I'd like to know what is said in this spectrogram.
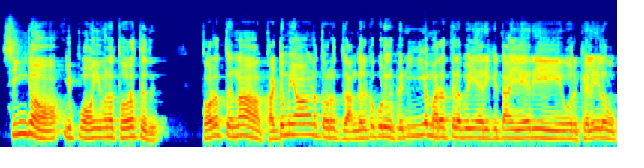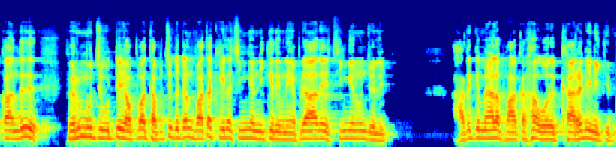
சிங்கம் இப்போ இவனை துரத்துது. துரத்துன்னா கடுமையான துரத்து. அங்கே இருக்கக்கூடிய ஒரு பெரிய மரத்தில் போய் ஏறிக்கிட்டான். ஏறி ஒரு கிளையில உட்காந்து பெருமூச்சு விட்டு அப்பா தப்பிச்சுக்கிட்டோன்னு பார்த்தா கீழே சிங்கம் நிற்கிது இவனை. எப்படியாவது சிங்கம்னு சொல்லி. அதுக்கு மேலே பார்க்குறான் ஒரு கரடி நிற்கிது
